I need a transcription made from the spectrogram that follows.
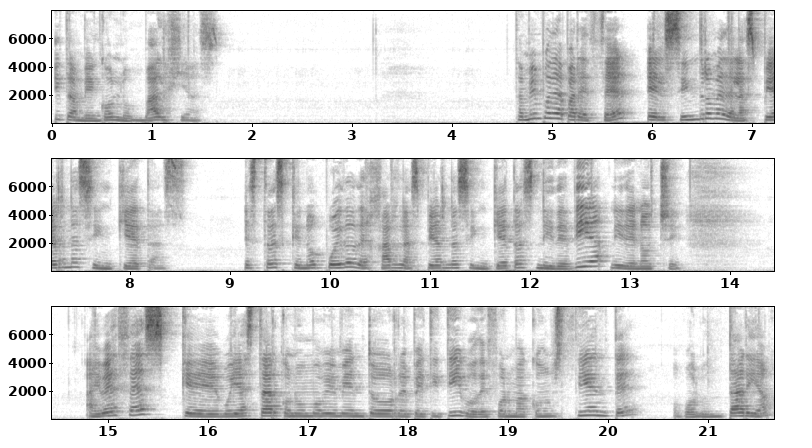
y también con lumbalgias. También puede aparecer el síndrome de las piernas inquietas, esta es que no puedo dejar las piernas inquietas ni de día ni de noche. Hay veces que voy a estar con un movimiento repetitivo de forma consciente o voluntaria,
